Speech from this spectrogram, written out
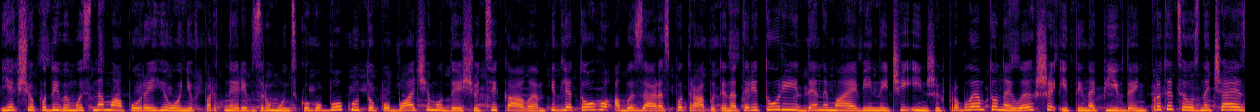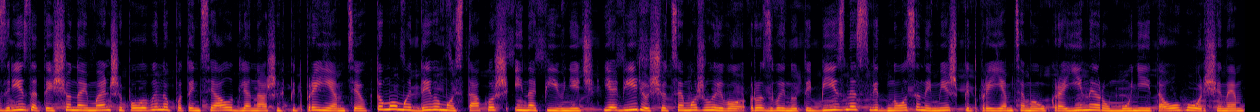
Якщо подивимось на мапу регіонів партнерів з румунського боку, то побачимо дещо цікаве. І для того, аби зараз потрапити на території, де немає війни чи інших проблем, то найлегше іти на південь. Проте це означає зрізати щонайменше половину потенціалу для наших підприємців. Тому ми дивимось також і на північ. Я вірю, що це можливо розвинути бізнес, відносини між підприємцями України, Румунії та Угорщини.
